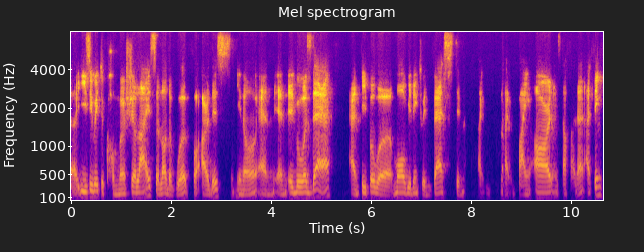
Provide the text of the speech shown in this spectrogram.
a, easy way to commercialize a lot of work for artists, you know, and and it was there and people were more willing to invest in like buying art and stuff like that, I think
